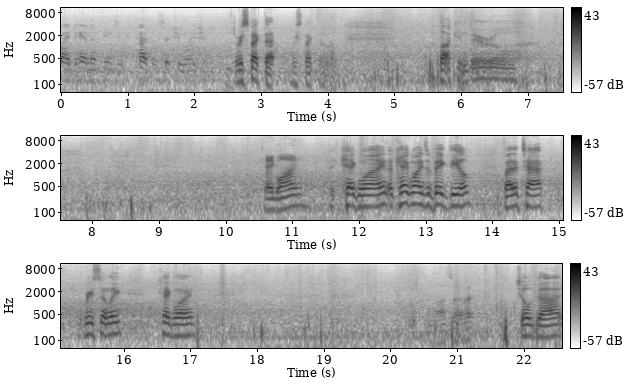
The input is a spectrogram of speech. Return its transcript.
bite the hand that feeds you type of situation. Respect that. Respect that. one. Lock and barrel. Keg wine. Keg wine. A keg wine's a big deal. By the tap, recently. Keg wine. Lots of it. Joel Gott.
